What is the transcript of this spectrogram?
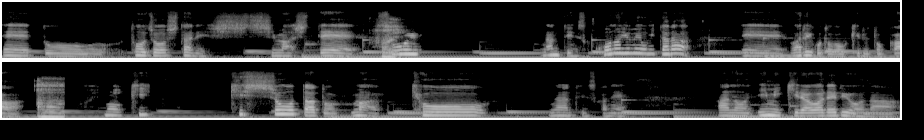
い、えっ、と登場したりしまして、はい、そういう、なんていうんですか、この夢を見たら、えー、悪いことが起きるとか、もう吉祥とあと、まあ、今日、なんていうんですかね、あの意味嫌われるような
